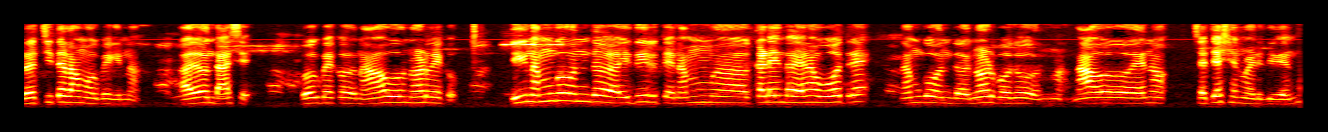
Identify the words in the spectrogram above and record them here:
ರಚಿತಾ ರಾಮ್ ಹೋಗ್ಬೇಕಿನ್ನ ಅದೇ ಒಂದು ಆಸೆ. ಹೋಗ್ಬೇಕು ನಾವು ನೋಡ್ಬೇಕು. ಈಗ ನಮಗೂ ಒಂದು ಇದಿರುತ್ತೆ ನಮ್ಮ ಕಡೆಯಿಂದ ಏನೋ ಹೋದ್ರೆ ನಮಗೂ ಒಂದು ನೋಡ್ಬೋದು. ನಾವು ಏನೋ ಸಜೆಷನ್ ಮಾಡಿದೀವಿ ಅಂತ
